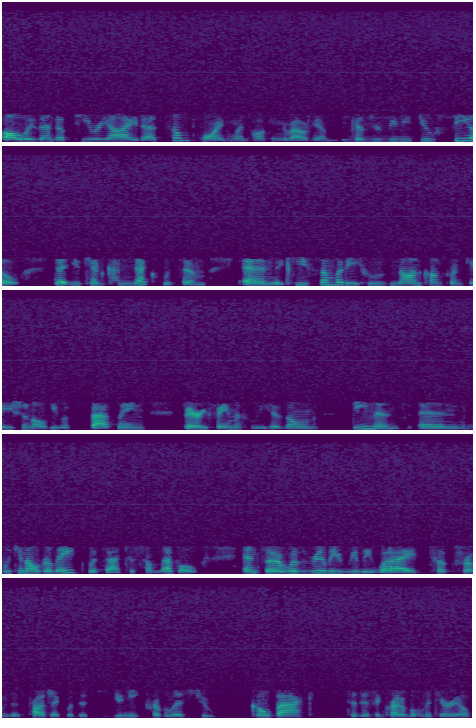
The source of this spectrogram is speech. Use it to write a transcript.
always end up teary-eyed at some point when talking about him, because mm-hmm. you really do feel that you can connect with him. And he's somebody who's non-confrontational. He was battling very famously his own demons, and we can all relate with that to some level. And so it was really, really what I took from this project was this unique privilege to go back to this incredible material.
